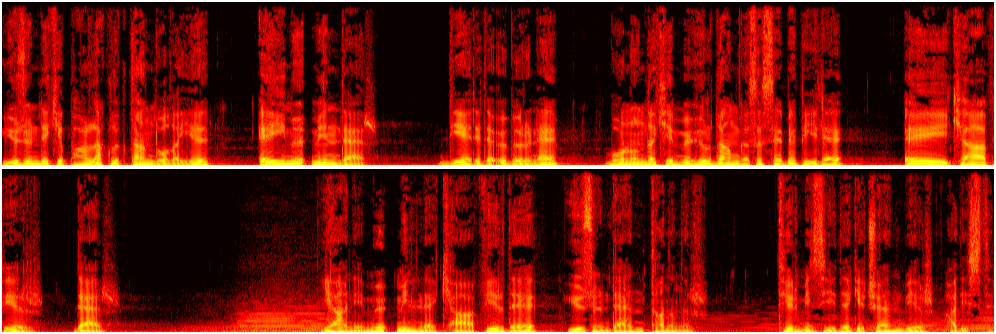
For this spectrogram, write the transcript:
yüzündeki parlaklıktan dolayı ''Ey mümin'' der. Diğeri de öbürüne burnundaki mühür damgası sebebiyle ''Ey kafir'' der. Yani müminle kafir de yüzünden tanınır. Tirmizi'de geçen bir hadisti.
